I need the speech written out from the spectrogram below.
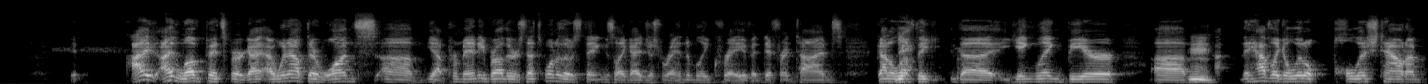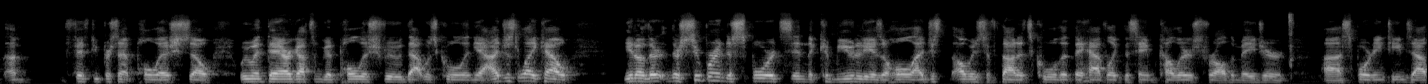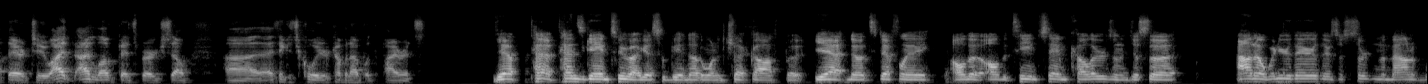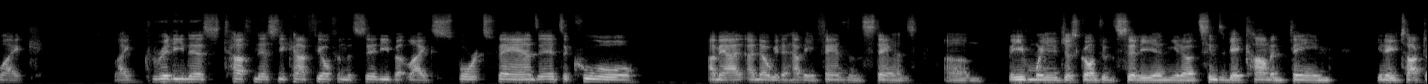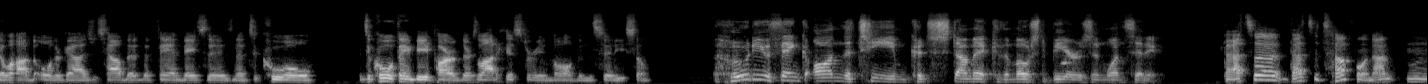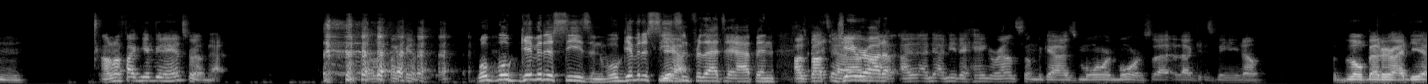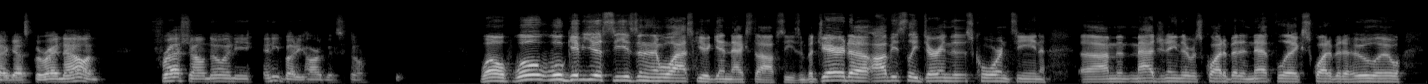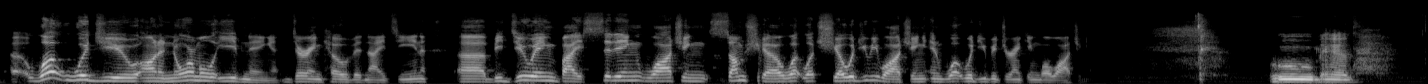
I, I love Pittsburgh. I, I went out there once. Um, yeah, Primanti Brothers. That's one of those things like I just randomly crave at different times. Gotta love the the Yuengling beer. Um, mm. They have like a little Polish town. I'm I'm 50% Polish, so we went there, got some good Polish food. That was cool. And yeah, I just like how you know they're they're super into sports in the community as a whole. I just always have thought it's cool that they have like the same colors for all the major uh, sporting teams out there too. I I love Pittsburgh, so uh, I think it's cool you're coming up with the Pirates. Yeah, Penn's game too. I guess would be another one to check off. But yeah, no, it's definitely all the all the teams same colors and just uh, I don't know when you're there. There's a certain amount of like, like grittiness, toughness you kind of feel from the city. But like sports fans, it's a cool. I mean, I, I know we didn't have any fans in the stands, um, but even when you're just going through the city, and you know, it seems to be a common theme. You know, you talk to a lot of the older guys, just how the, the fan base is, and it's a cool it's a cool thing to be a part of. There's a lot of history involved in the city. So, who do you think on the team could stomach the most beers in one city? That's a that's a tough one. I'm. Hmm, I don't know if I can give you an answer on that. I don't know if I can. We'll, we'll give it a season. We'll give it a season yeah. for that to happen. I was about to say, J-Rod, I, I, I, need to hang around some of the guys more and more. So that, that gives me, you know, a little better idea, I guess. But right now I'm fresh. I don't know any anybody hardly. So well, we'll we'll give you a season, and then we'll ask you again next off season. But Jared, uh, obviously during this quarantine, uh, I'm imagining there was quite a bit of Netflix, quite a bit of Hulu. Uh, what would you, on a normal evening during COVID nineteen, uh, be doing by sitting watching some show? What what show would you be watching, and what would you be drinking while watching it? Ooh, man.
